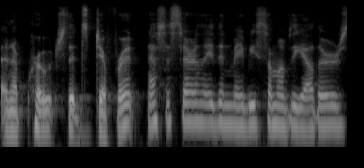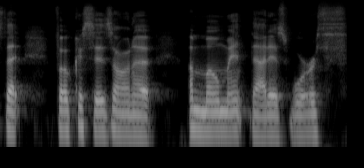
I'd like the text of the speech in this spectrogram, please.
an approach that's different necessarily than maybe some of the others that focuses on a, a moment that is worth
